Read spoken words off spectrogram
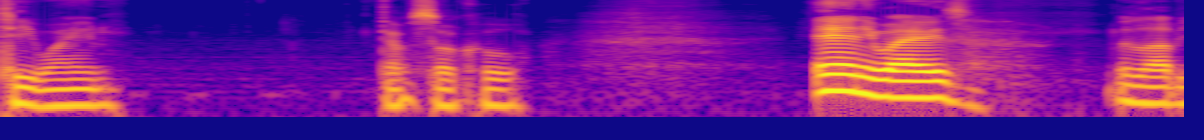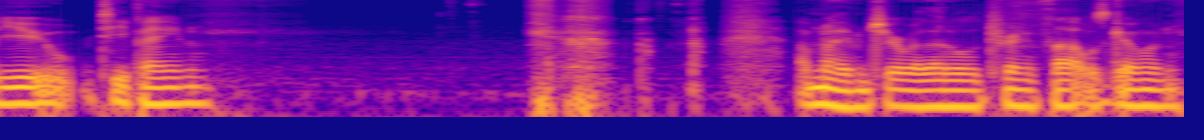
T Wayne. That was so cool. Anyways, we love you, T Pain. I'm not even sure where that old train of thought was going.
